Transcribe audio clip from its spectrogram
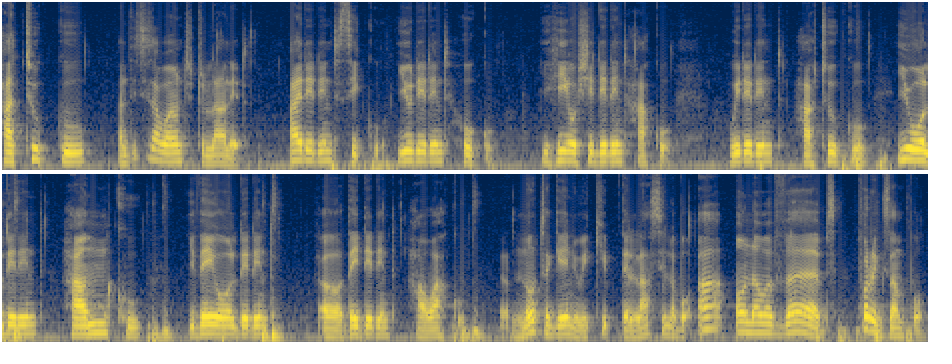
Hatuku. And this is how I want you to learn it. I didn't siku. You didn't huku. He or she didn't haku. We didn't hatuku. You all didn't hamku. They all didn't. Uh, they didn't hawaku. Note again, we keep the last syllable ah on our verbs. For example,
